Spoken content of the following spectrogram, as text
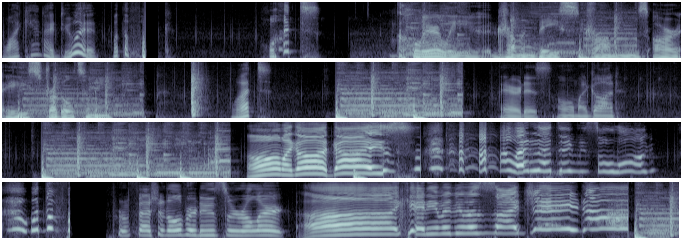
Why can't I do it? What the fuck? What? Clearly, drum and bass drums are a struggle to me. What? There it is. Oh my god. Oh my god, guys! Why did that take me so long? What the fuck? Professional producer alert. Oh, I can't even do a side chain! Ah!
